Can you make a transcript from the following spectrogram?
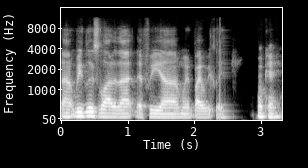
uh, we'd lose a lot of that if we um went bi-weekly. Okay.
